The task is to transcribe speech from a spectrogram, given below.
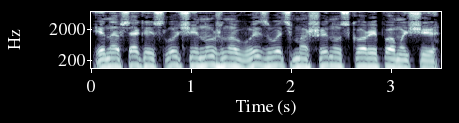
И на всякий случай нужно вызвать машину скорой помощи.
